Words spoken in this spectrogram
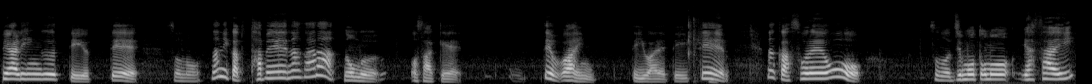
ペアリングって言ってその何かと食べながら飲むお酒でワインって言われていてなんかそれをその地元の野菜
